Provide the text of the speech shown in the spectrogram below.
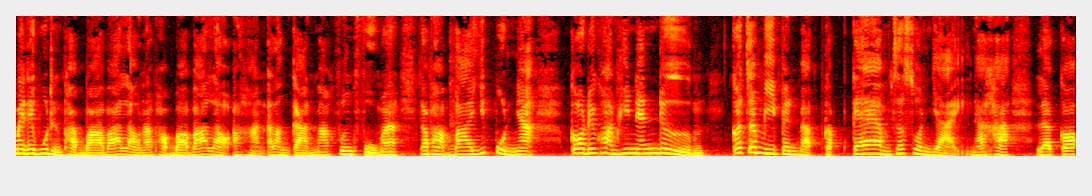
ไม่ได้พูดถึงผับบาร์บ้านเรานะผับบาร์บ้านเราอาหารอลังการมากเฟื่องฟูมากแต่ผับบาร์ญี่ปุ่นเนี่ยก็ด้วยความที่เน้นดื่ม ก็จะมีเป็นแบบกับแกล้มซะส่วนใหญ่นะคะ แล้วก็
